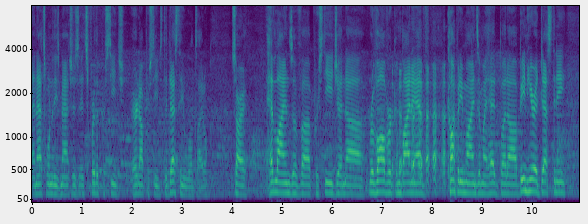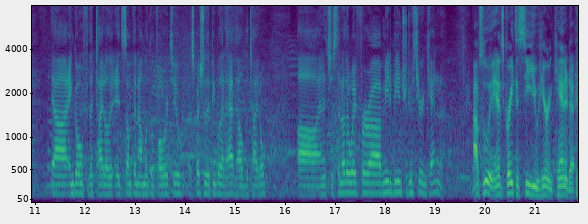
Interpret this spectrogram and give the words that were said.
And that's one of these matches. It's for the Prestige, or not Prestige, the Destiny World title. Sorry. Headlines of uh, Prestige and uh, Revolver combined. I have company minds in my head. But uh, being here at Destiny uh, and going for the title, it's something I'm looking forward to, especially the people that have held the title. Uh, and it's just another way for uh, me to be introduced here in Canada. Absolutely, and it's great to see you here in Canada.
